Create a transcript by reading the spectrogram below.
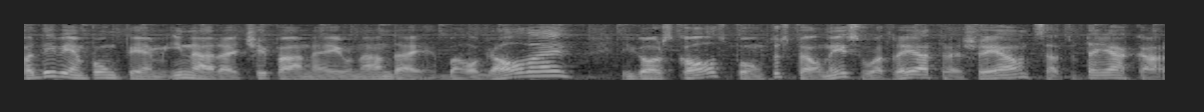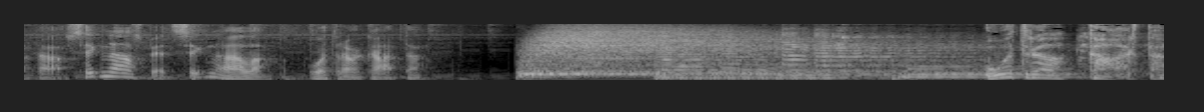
pa diviem punktiem Inārai Čipānei un Andai Balgalvai. Igors Kols punktus pelnījis 2, 3 un 4 kārtā. Signāls pēc signāla 2. kārta. Otra kārta.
